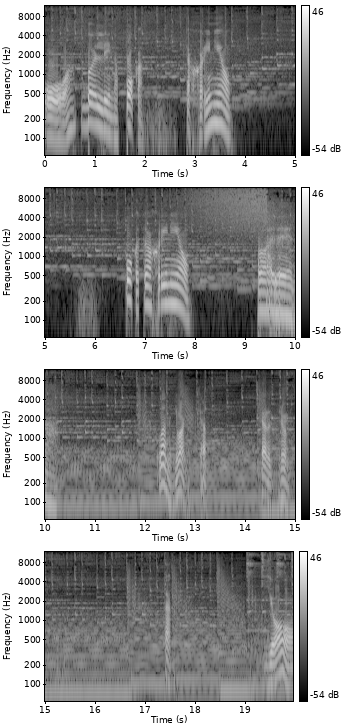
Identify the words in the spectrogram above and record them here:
О, блин, а Пока. Ты охренел. Пока, ты охренел. Блин. Ладно, не важно. Сейчас. Сейчас разберемся. Так. Йоу.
